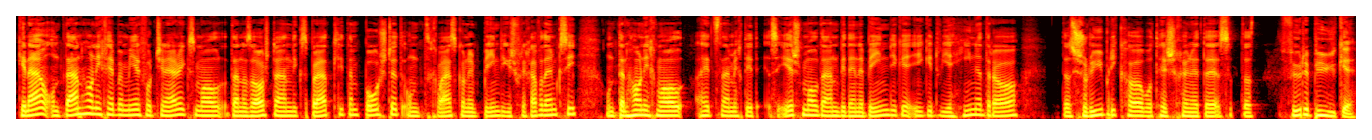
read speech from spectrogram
genau, und dann habe ich eben mir von Generics mal dann ein anständiges Brettchen dann gepostet und ich weiss gar nicht, die Bindung ist vielleicht auch von dem gewesen. Und dann habe ich mal, hat es nämlich das erste Mal dann bei diesen Bindungen irgendwie hinten dran das Schräubchen gehabt, wo du hast können, das, das vorbeugen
